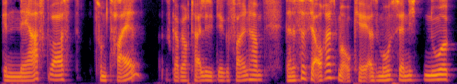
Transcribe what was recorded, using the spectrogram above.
genervt warst, zum Teil, es gab ja auch Teile, die dir gefallen haben, dann ist das ja auch erstmal okay. Also man muss ja nicht nur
